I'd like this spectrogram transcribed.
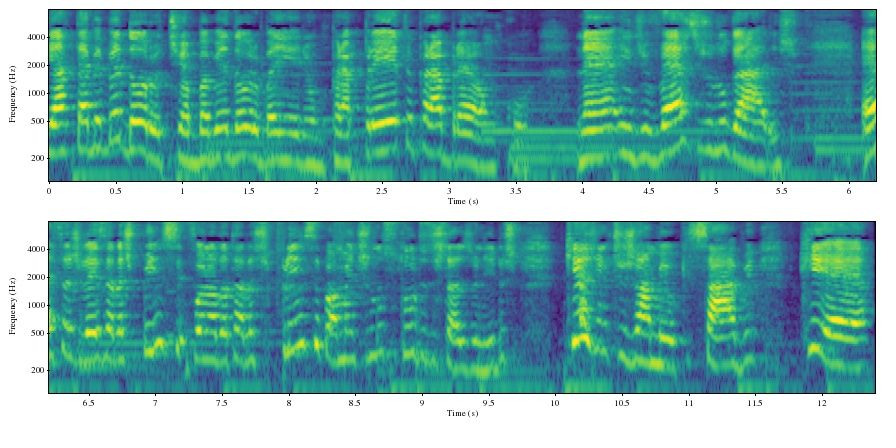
e até bebedouro. Tinha bebedouro, banheiro para preto e para branco, né? Em diversos lugares. Essas leis elas foram adotadas principalmente no sul dos Estados Unidos, que a gente já meio que sabe que é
